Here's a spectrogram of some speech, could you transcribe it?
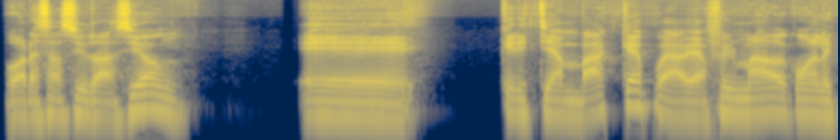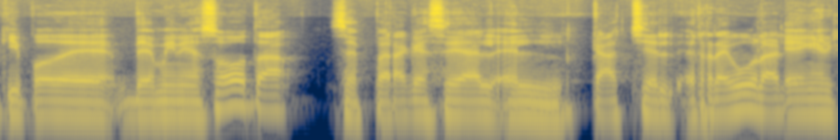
por esa situación. Eh, Cristian Vázquez pues había firmado con el equipo de, Minnesota. Se espera que sea el, catcher regular. En el,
